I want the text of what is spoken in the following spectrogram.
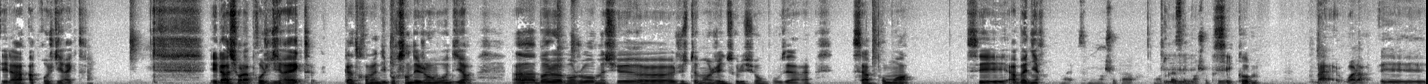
et là approche directe. Et là, sur l'approche directe, 90% des gens vont dire Ah, bah, bonjour monsieur, euh, justement, j'ai une solution pour vous aider. Ça, pour moi, c'est à bannir. ça ne marche pas. C'est comme. Bah, voilà. Et,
